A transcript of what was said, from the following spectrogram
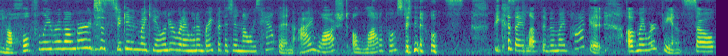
you know, hopefully remember to stick it in my calendar when I went on break, but that didn't always happen. I washed a lot of post-it notes because I left them in my pocket of my work pants. So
